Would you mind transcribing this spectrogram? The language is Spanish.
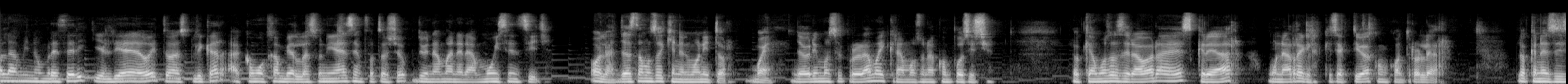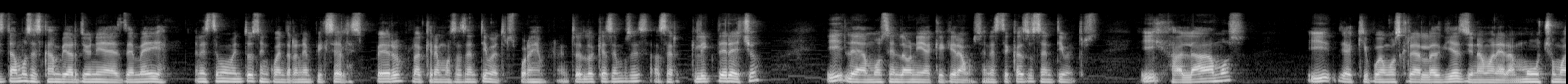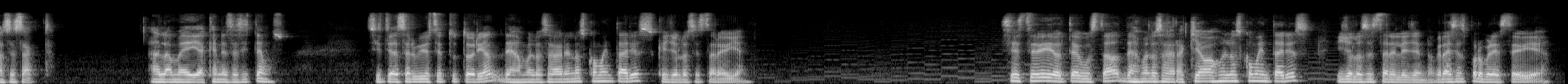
Hola, mi nombre es Eric y el día de hoy te voy a explicar a cómo cambiar las unidades en Photoshop de una manera muy sencilla. Hola, ya estamos aquí en el monitor. Bueno, ya abrimos el programa y creamos una composición. Lo que vamos a hacer ahora es crear una regla que se activa con control R. Lo que necesitamos es cambiar de unidades de medida. En este momento se encuentran en píxeles, pero la queremos a centímetros, por ejemplo. Entonces lo que hacemos es hacer clic derecho y le damos en la unidad que queramos, en este caso centímetros. Y jalamos y de aquí podemos crear las guías de una manera mucho más exacta a la medida que necesitemos. Si te ha servido este tutorial, déjamelo saber en los comentarios que yo los estaré viendo. Si este video te ha gustado, déjamelo saber aquí abajo en los comentarios y yo los estaré leyendo. Gracias por ver este video.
